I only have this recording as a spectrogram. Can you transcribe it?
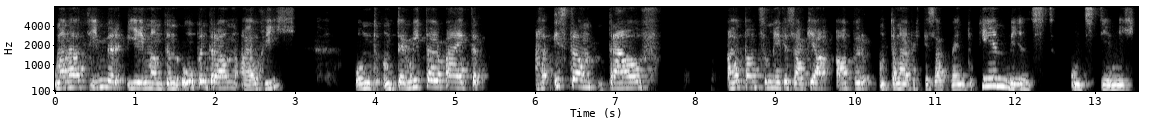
man hat immer jemanden obendran, auch ich. Und, und der Mitarbeiter ist dann drauf, hat dann zu mir gesagt, ja, aber, und dann habe ich gesagt, wenn du gehen willst und es dir nicht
